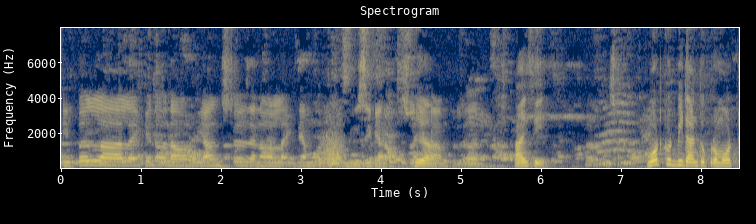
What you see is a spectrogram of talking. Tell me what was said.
People are like, you know, now youngsters and all, like, they're more about music and all. So Yeah. they come to learn and all. I see. What could be done to promote?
